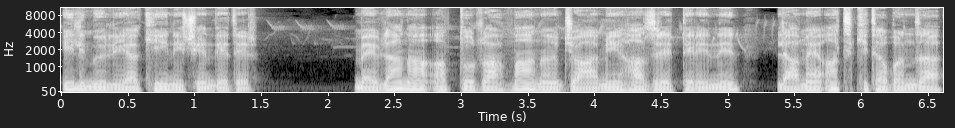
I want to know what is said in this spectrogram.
ilmül yakin içindedir. Mevlana Abdurrahman-ı Cami Hazretlerinin Lameat kitabında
